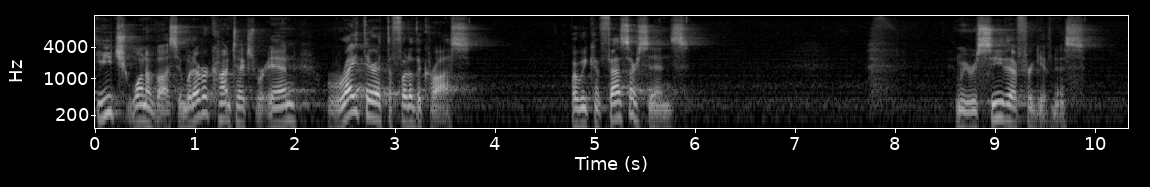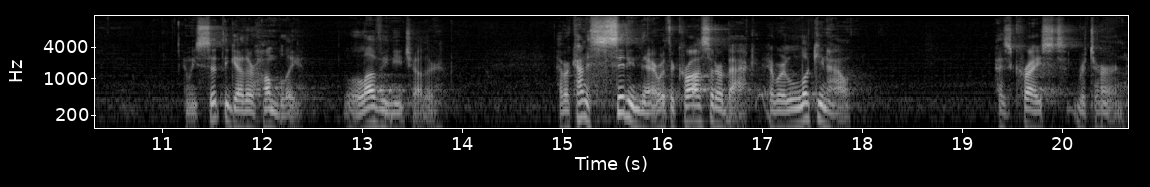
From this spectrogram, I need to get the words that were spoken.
each one of us in whatever context we're in right there at the foot of the cross where we confess our sins and we receive that forgiveness and we sit together humbly loving each other And we're kind of sitting there with the cross at our back, and we're looking out as Christ's return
